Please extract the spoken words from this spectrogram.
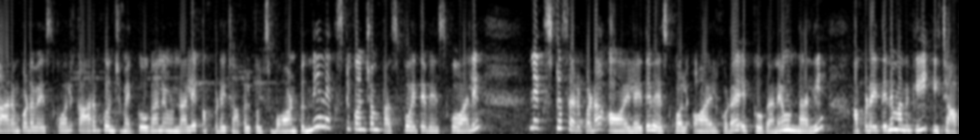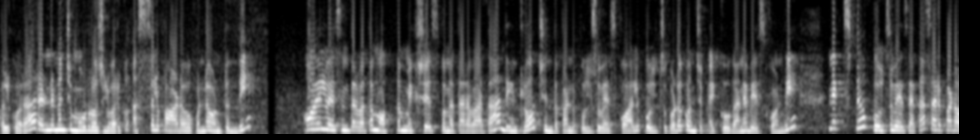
కారం కూడా వేసుకోవాలి. కారం కొంచెం ఎక్కువగానే ఉండాలి. అప్పుడే చేపల పులుసు బాగుంటుంది. నెక్స్ట్ కొంచెం పసుపు అయితే వేసుకోవాలి. నెక్స్ట్ సరిపడా ఆయిల్ అయితే వేసుకోవాలి. ఆయిల్ కూడా ఎక్కువగానే ఉండాలి. అప్పుడైతేనే మనకి ఈ చేపల కూర రెండు నుంచి మూడు రోజుల వరకు అస్సలు పాడవకుండా ఉంటుంది. ఆయిల్ వేసిన తర్వాత మొత్తం మిక్స్ చేసుకున్న తర్వాత దీంట్లో చింతపండు పులుసు వేసుకోవాలి. పులుసు కూడా కొంచెం ఎక్కువగానే వేసుకోండి. నెక్స్ట్ పులుసు వేసాక సరిపడా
